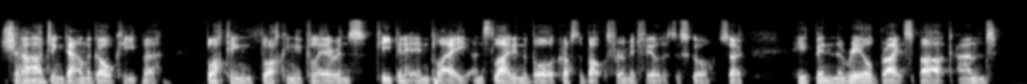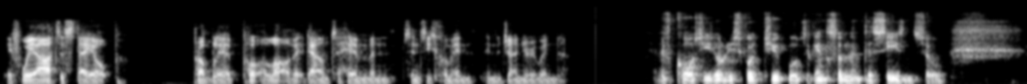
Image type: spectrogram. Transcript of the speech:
charging down the goalkeeper, blocking blocking a clearance, keeping it in play, and sliding the ball across the box for a midfielder to score. So he's been the real bright spark. And if we are to stay up, probably put a lot of it down to him. And since he's come in in the January window, and of course he's already scored two goals against Sunderland this season. So,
